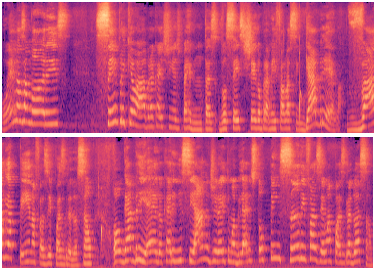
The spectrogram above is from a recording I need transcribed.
Oi, meus amores! Sempre que eu abro a caixinha de perguntas, vocês chegam para mim e falam assim: Gabriela, vale a pena fazer pós-graduação? Ou Gabriela, eu quero iniciar no direito imobiliário, estou pensando em fazer uma pós-graduação.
